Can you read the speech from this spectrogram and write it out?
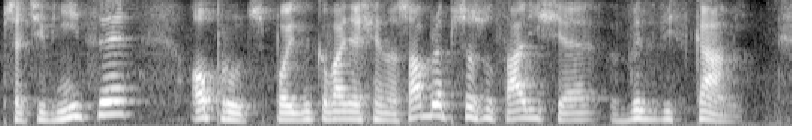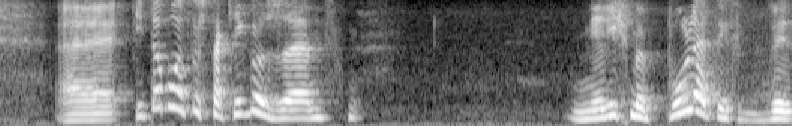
przeciwnicy oprócz pojedynkowania się na szable przerzucali się wyzwiskami. E, I to było coś takiego, że mieliśmy pulę tych, wy,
